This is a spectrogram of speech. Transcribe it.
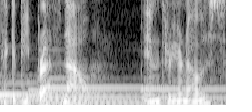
Take a deep breath now, in through your nose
